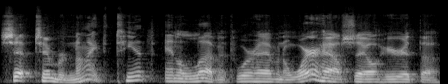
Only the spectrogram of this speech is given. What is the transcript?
September 9th, 10th, and 11th. We're having a warehouse sale here at the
